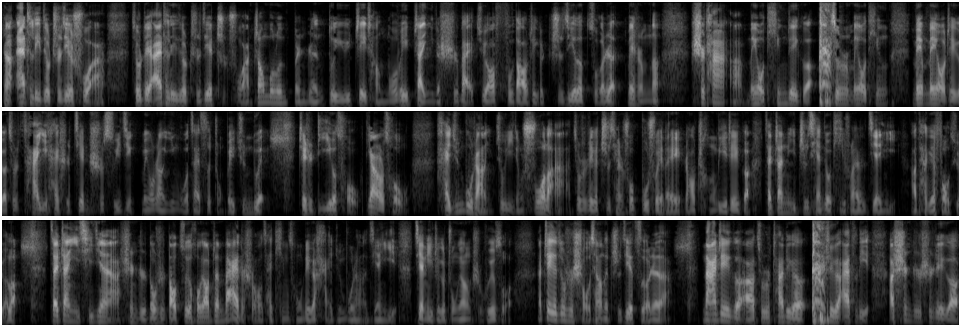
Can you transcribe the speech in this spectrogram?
那艾特利就直接说啊，就是这艾特利就直接指出啊，张伯伦本人对于这场挪威战役的失败就要负到这个直接的责任。为什么呢？是他啊，没有听这个，就是没有听，没没有这个，就是他一开始坚持绥靖，没有让英国再次准备军队，这是第一个错误。第二个错误，海军部长就已经说了啊，就是这个之前说布水雷，然后成立这个在战役之前就提出来的建议啊，他给否决了。在战役期间啊，甚至都是到最后要战败的时候才听从这个海。海军部长的建议，建立这个中央指挥所，那这个就是首相的直接责任啊。那这个啊，就是他这个 这个艾特利啊，甚至是这个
